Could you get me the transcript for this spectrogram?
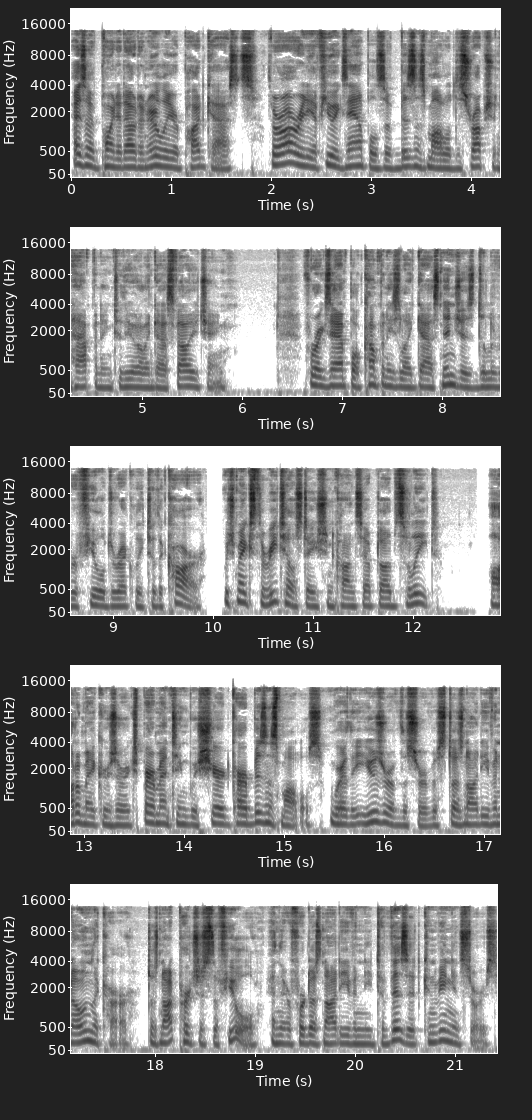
As I've pointed out in earlier podcasts, there are already a few examples of business model disruption happening to the oil and gas value chain. For example, companies like Gas Ninjas deliver fuel directly to the car, which makes the retail station concept obsolete. Automakers are experimenting with shared car business models, where the user of the service does not even own the car, does not purchase the fuel, and therefore does not even need to visit convenience stores.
